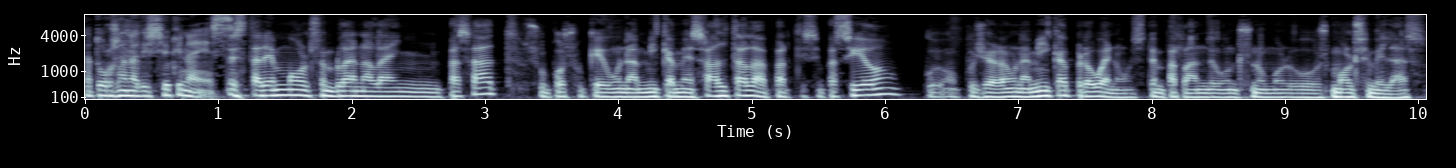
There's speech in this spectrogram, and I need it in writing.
14a edició, quina és? Estarem molt semblant a l'any passat, suposo que una mica més alta la participació, pujarà una mica, però bueno, estem parlant d'uns números molt similars.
